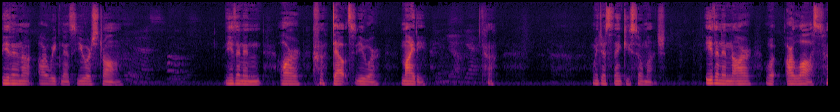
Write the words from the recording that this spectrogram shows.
Even in our weakness, you are strong. Even in our doubts, you are mighty. we just thank you so much. Even in our our loss.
